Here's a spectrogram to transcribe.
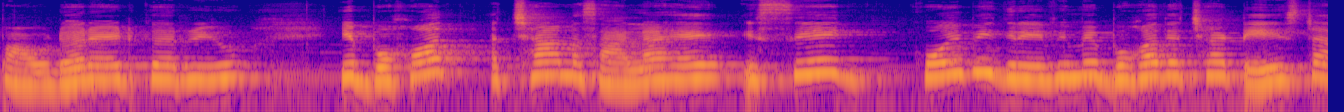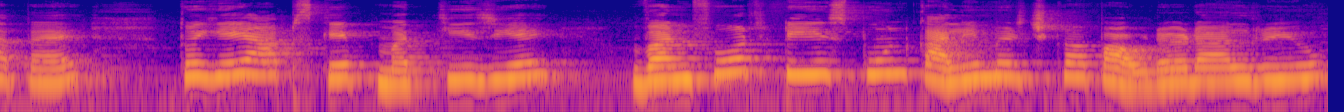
powder add कर रही हूँ। ये बहुत अच्छा मसाला है। इससे कोई भी ग्रेवी में बहुत अच्छा टेस्ट आता है। तो ये आप स्किप मत कीजिए। वन फोर्थ टी स्पून काली मिर्च का पाउडर डाल रही हूँ।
